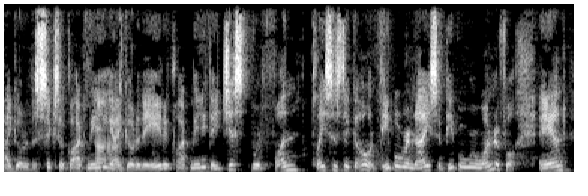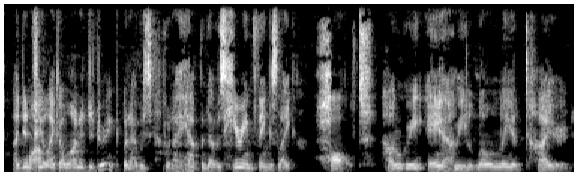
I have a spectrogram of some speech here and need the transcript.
I'd go to the six o'clock meeting. I'd go to the eight o'clock meeting. They just were fun places to go, and people were nice, and people were wonderful. And I didn't feel like I wanted to drink, but I was. What I happened, I was hearing things like "halt," hungry, angry, lonely, and tired.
